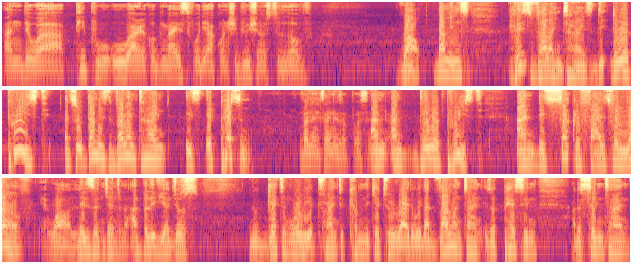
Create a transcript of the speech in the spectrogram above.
and they were people who were recognized for their contributions to love. Wow, that means these Valentines they, they were priests, and so that means Valentine is a person, Valentine is a person. and yeah. and they were priests, and they sacrificed for love. Yeah. Wow, ladies and gentlemen, I believe you are just you know getting what we are trying to communicate to right away. That Valentine is a person. At the same time,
